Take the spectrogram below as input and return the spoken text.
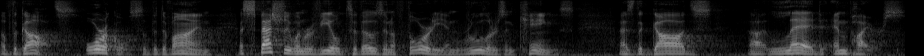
of the gods, oracles of the divine, especially when revealed to those in authority and rulers and kings, as the gods uh, led empires.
